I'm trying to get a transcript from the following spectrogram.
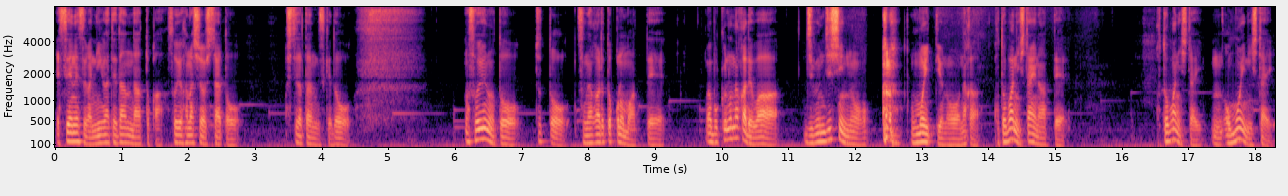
SNS が苦手なんだとかそういう話をしたとしてたんですけど、まあ、そういうのとちょっとつながるところもあって、まあ、僕の中では自分自身の 思いっていうのをなんか言葉にしたいなって言葉にしたい、うん、思いにしたい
